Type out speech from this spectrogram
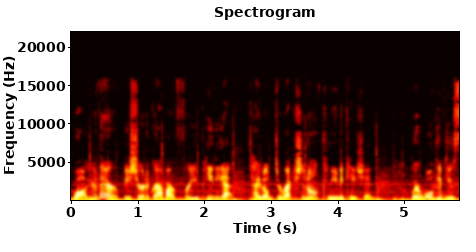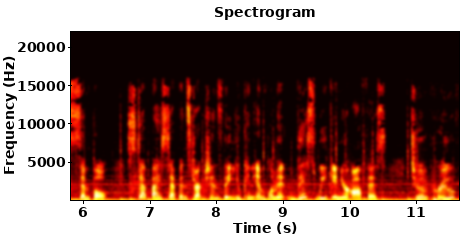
While you're there, be sure to grab our free PDF titled Directional Communication where we'll give you simple, step by step instructions that you can implement this week in your office to improve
